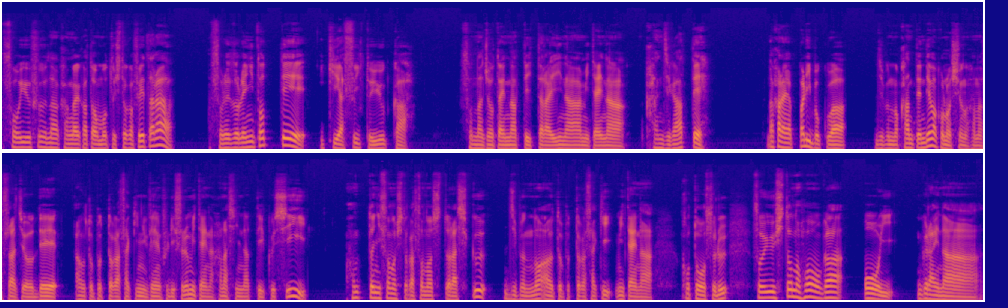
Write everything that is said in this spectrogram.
そういうふうな考え方を持つ人が増えたら、それぞれにとって生きやすいというか、そんな状態になっていったらいいなみたいな感じがあって、だからやっぱり僕は自分の観点ではこの週の話すラジオでアウトプットが先に全振りするみたいな話になっていくし、本当にその人がその人らしく自分のアウトプットが先みたいなことをする、そういう人の方が多いぐらいな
